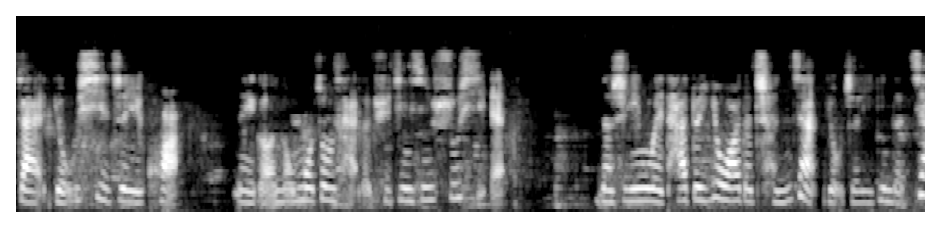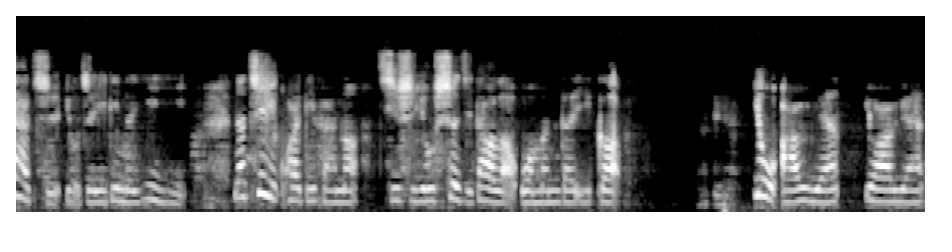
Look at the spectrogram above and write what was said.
在游戏这一块儿？那个浓墨重彩的去进行书写，那是因为它对幼儿的成长有着一定的价值，有着一定的意义。那这一块地方呢，其实又涉及到了我们的一个幼儿园，幼儿园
